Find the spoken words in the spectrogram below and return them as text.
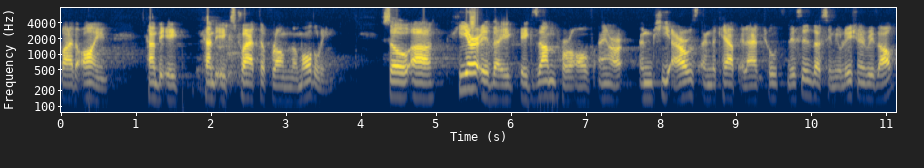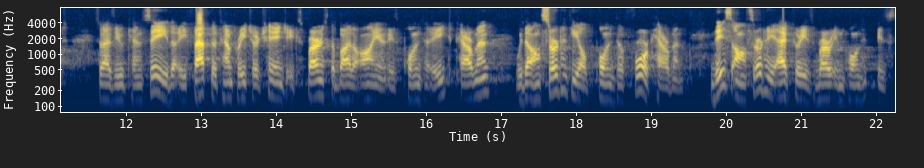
by the ion can be, can be extracted from the modeling. So uh, here is the example of NPLs and the cap electrodes. This is the simulation result. So as you can see, the effective temperature change experienced by the ion is 0.8 Kelvin with an uncertainty of 0.4 Kelvin. This uncertainty actually is very important. It's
